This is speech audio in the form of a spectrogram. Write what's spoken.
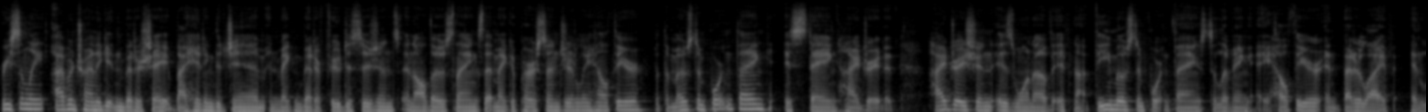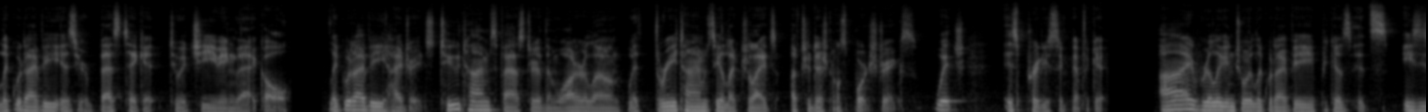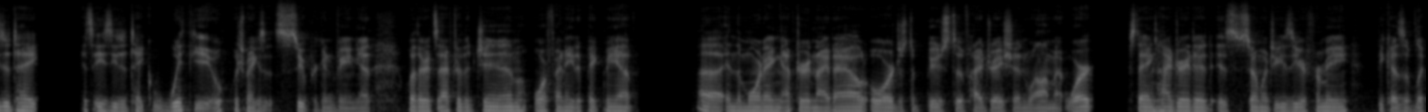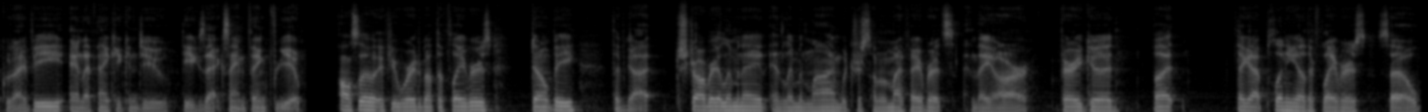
Recently, I've been trying to get in better shape by hitting the gym and making better food decisions and all those things that make a person generally healthier. But the most important thing is staying hydrated. Hydration is one of, if not the most important things to living a healthier and better life, and Liquid IV is your best ticket to achieving that goal. Liquid IV hydrates two times faster than water alone with three times the electrolytes of traditional sports drinks, which is pretty significant. I really enjoy Liquid IV because it's easy to take it's easy to take with you, which makes it super convenient, whether it's after the gym or if I need to pick me up uh, in the morning after a night out or just a boost of hydration while I'm at work. Staying hydrated is so much easier for me because of Liquid IV, and I think it can do the exact same thing for you. Also, if you're worried about the flavors, don't be. They've got strawberry lemonade and lemon lime, which are some of my favorites, and they are very good, but they got plenty of other flavors, so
